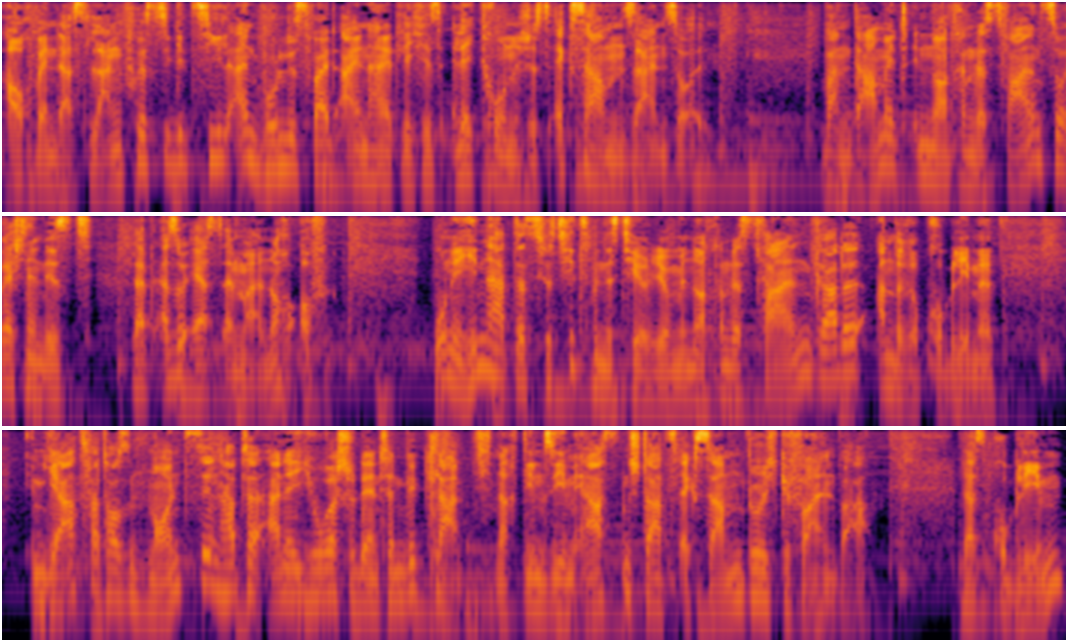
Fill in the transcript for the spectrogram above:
auch wenn das langfristige Ziel ein bundesweit einheitliches elektronisches Examen sein soll. Wann damit in Nordrhein-Westfalen zu rechnen ist, bleibt also erst einmal noch offen. Ohnehin hat das Justizministerium in Nordrhein-Westfalen gerade andere Probleme. Im Jahr 2019 hatte eine Jurastudentin geklagt, nachdem sie im ersten Staatsexamen durchgefallen war. Das Problem?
